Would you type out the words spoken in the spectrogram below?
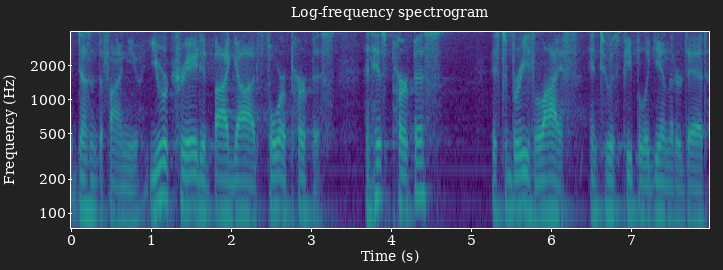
It doesn't define you. You were created by God for a purpose, and his purpose is to breathe life into his people again that are dead.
